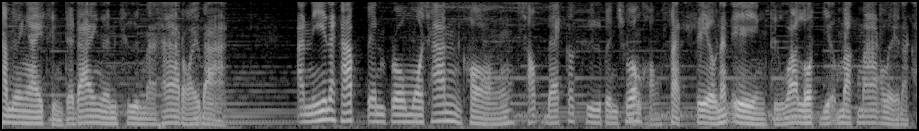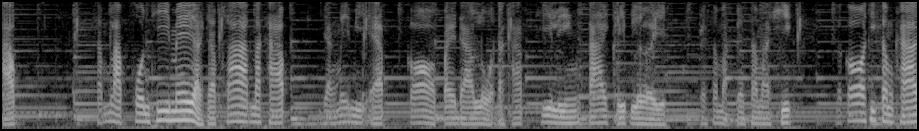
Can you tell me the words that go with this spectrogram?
ทำยังไงถึงจะได้เงินคืนมา 500 บาท อันนี้นะครับเป็นโปรโมชั่นของ Shopback ก็คือเป็นช่วงของ Flash Sale นั่นเอง ถือว่าลดเยอะมากๆเลยนะครับ สำหรับคนที่ไม่อยากจะพลาดนะครับ ยังไม่มีแอปก็ไปดาวน์โหลดนะครับ ที่ลิงก์ใต้คลิปเลย ไปสมัครเป็นสมาชิก แล้วก็ที่สำคัญ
